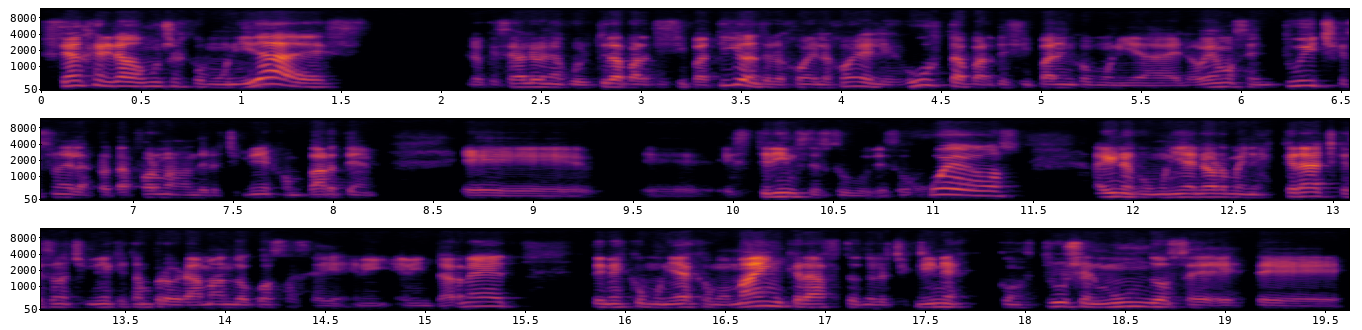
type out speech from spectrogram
se han generado muchas comunidades, lo que se habla de una cultura participativa entre los jóvenes. Los jóvenes les gusta participar en comunidades. Lo vemos en Twitch, que es una de las plataformas donde los chiquilines comparten eh, eh, streams de, sus juegos. Hay una comunidad enorme en Scratch, que son los chiquilines que están programando cosas en, Internet. Tenés comunidades como Minecraft, donde los chiquilines construyen mundos, este,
